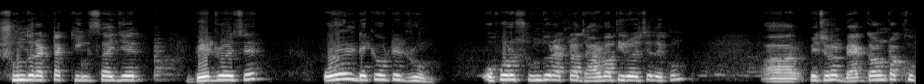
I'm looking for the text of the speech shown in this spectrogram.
সুন্দর একটা কিং সাইজের বেড রয়েছে ওয়েল ডেকোরেটেড রুম ওপরে সুন্দর একটা ঝাড়বাতি রয়েছে, দেখুন। আর পেছনের ব্যাকগ্রাউন্ডটা খুব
